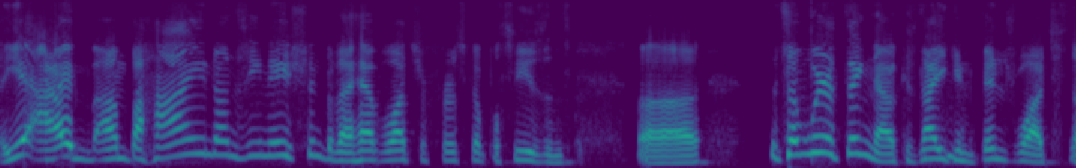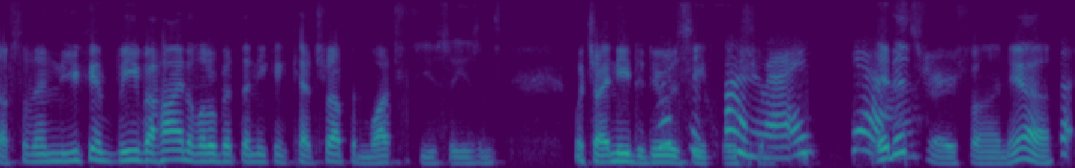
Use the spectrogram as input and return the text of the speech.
Yeah, I'm I'm behind on Z Nation, but I have watched the first couple seasons. Uh, it's a weird thing now because now you can binge watch stuff. So then you can be behind a little bit, then you can catch up and watch a few seasons, which I need to do Which is fun, right? Yeah. It is very fun. Yeah, But-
